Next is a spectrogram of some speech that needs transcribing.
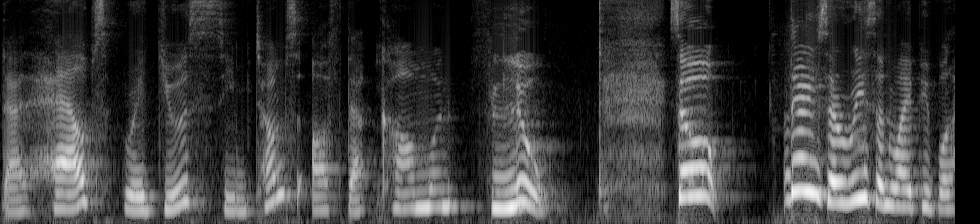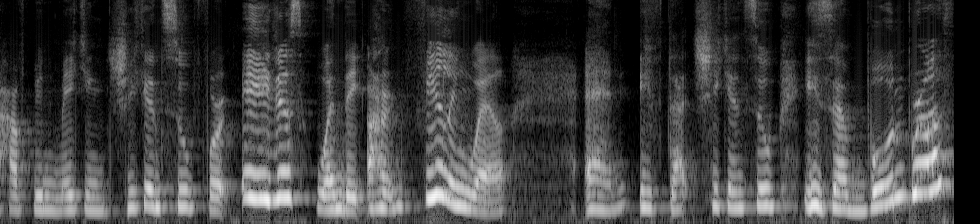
that helps reduce symptoms of the common flu. So, there is a reason why people have been making chicken soup for ages when they aren't feeling well. And if that chicken soup is a bone broth,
